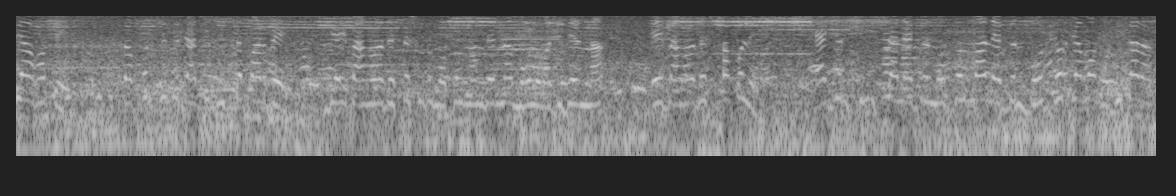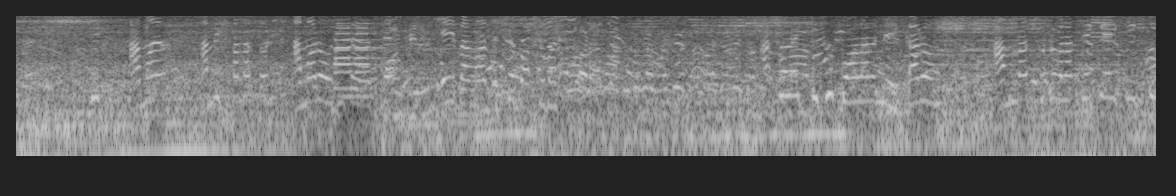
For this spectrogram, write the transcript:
দেওয়া হবে, তখন কিন্তু জাতি বুঝতে পারবে যে এই বাংলাদেশটা শুধু মুসলমানদের না, মৌলবাদীদের না। এই বাংলাদেশ সকলে একজন খ্রিস্টান, একজন মুসলমান, একজন বৌদ্ধর যেমন অধিকার আছে, ঠিক আমার, আমি সনাতনী, আমারও অধিকার আছে, এই বাংলাদেশে বসবাস করা। আসলে কিছু বলার নেই, কারণ আমরা ছোটবেলা থেকেই কিন্তু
